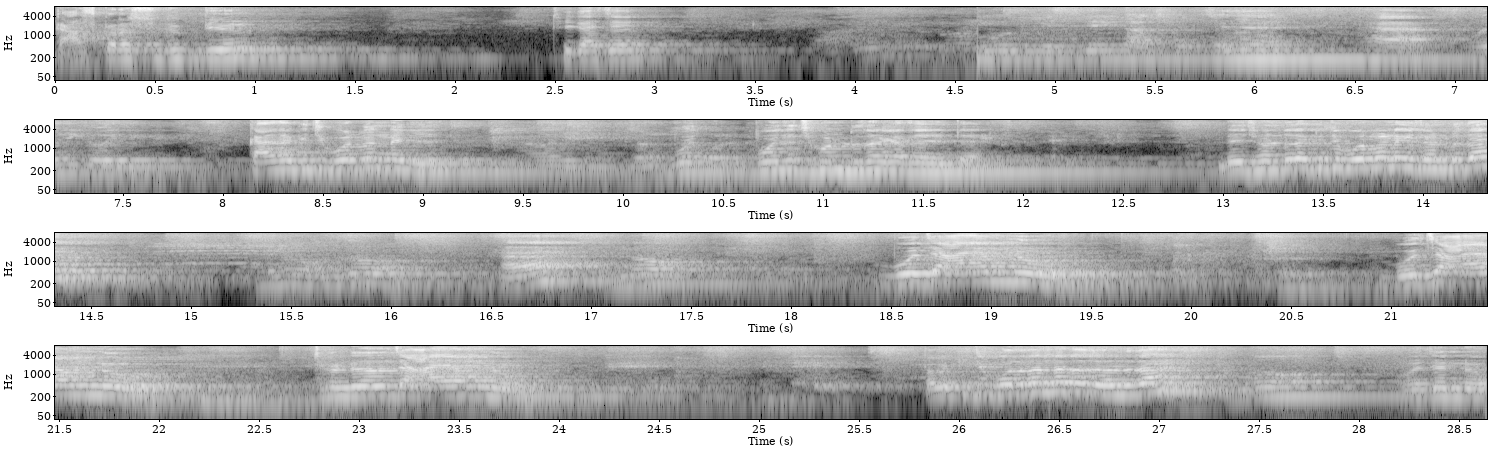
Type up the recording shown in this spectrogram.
কাজ করার সুযোগ দিন। ঠিক আছে? হ্যাঁ। ওইদিকে ওইদিকে। কাজে কিছু বলবেন নাকি? বলছে ঝন্টুদার কাছে যেতে। এই ঝন্টুদা কিছু বলবেন নাকি ঝন্টুদা? হ্যাঁ? বলছে আই এম নো বলছে আই এম নো ঝন্টুদা বলছে আই এম নো তবে কিছু বলবেন না তো ঝন্টুদা? বলছে নো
